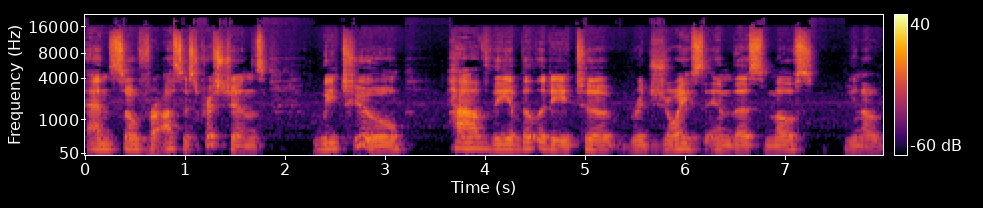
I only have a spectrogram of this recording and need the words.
And so for us as Christians, we too have the ability to rejoice in this most, you know,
